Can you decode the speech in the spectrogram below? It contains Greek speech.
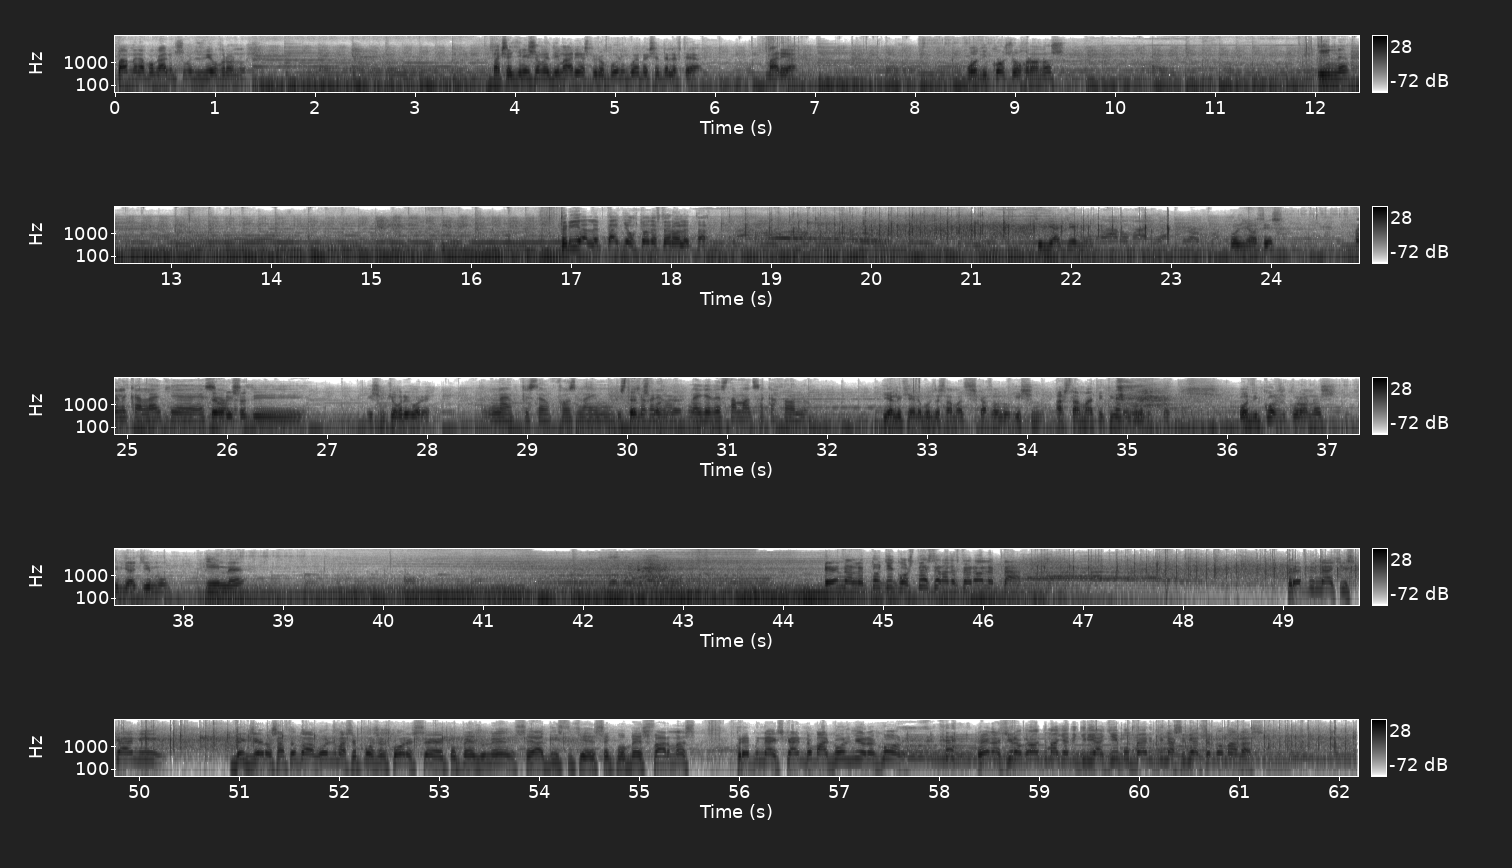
Πάμε να αποκαλύψουμε τους δύο χρόνους. Θα ξεκινήσω με τη Μαρία Σπυροπούλου που έπαιξε τελευταία. Μαρία, ο δικός σου ο χρόνος είναι 3 λεπτά και 8 δευτερόλεπτα. Κυριακή μου, Μπράβο, Μάρια. πώς νιώθεις, Πολύ καλά και αισιόδοξη. θεωρείς ότι ήσουν πιο γρήγορη; Ναι, πιστεύω πως να ήμουν Πιστεύεις πιο πως, γρήγορα. ναι. Ναι, γιατί δεν σταμάτησα καθόλου. Η αλήθεια είναι πως δεν σταμάτησες καθόλου. Ήσουν ασταμάτητη όπως λέμε. Ο δικός σου χρόνος, Κυριακή μου, είναι... Ένα λεπτό και 24 δευτερόλεπτα. Πρέπει να έχεις κάνει, δεν ξέρω σε αυτό το αγώνισμα σε πόσες χώρες ε, το παίζουν, σε αντίστοιχες εκπομπές φάρμας, πρέπει να έχεις κάνει το παγκόσμιο ρεκόρ. Ένα χειροκρότημα για την Κυριακή που παίρνει την ασημεία της εβδομάδας.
